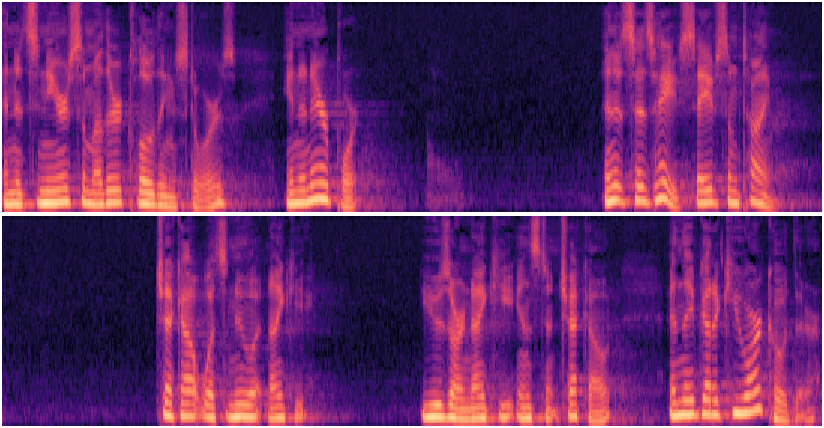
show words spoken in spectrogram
and it's near some other clothing stores in an airport. And it says, hey, save some time. Check out what's new at Nike. Use our Nike Instant Checkout, and they've got a QR code there.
